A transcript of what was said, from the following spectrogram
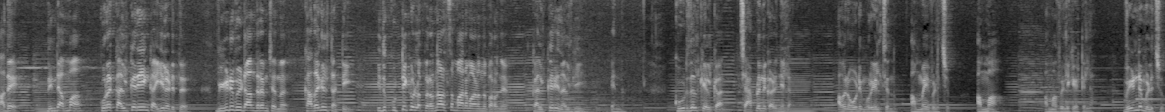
അതെ നിന്റെ അമ്മ കുറെ കൽക്കരിയും കയ്യിലെടുത്ത് വീട് വീടാന്തരം ചെന്ന് കഥകിൽ തട്ടി. ഇത് കുട്ടിക്കുള്ള പിറന്നാൾ സമ്മാനമാണെന്ന് പറഞ്ഞ് കൽക്കരി നൽകി എന്ന്. കൂടുതൽ കേൾക്കാൻ ചാപ്ലിന് കഴിഞ്ഞില്ല. അവൻ ഓടി മുറിയിൽ ചെന്നു. അമ്മയെ വിളിച്ചു. അമ്മ അമ്മ വിളി കേട്ടില്ല. വീണ്ടും വിളിച്ചു.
